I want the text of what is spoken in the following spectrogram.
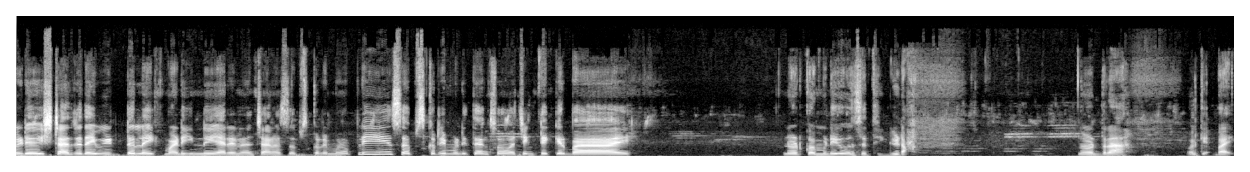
ವಿಡಿಯೋ ಇಷ್ಟ ಆದರೆ ದಯವಿಟ್ಟು ಲೈಕ್ ಮಾಡಿ. ಇನ್ನೂ ಯಾರೇ ನನ್ನ ಚಾನಲ್ ಸಬ್ಸ್ಕ್ರೈಬ್ ಮಾಡಿ ಪ್ಲೀಸ್ ಸಬ್ಸ್ಕ್ರೈಬ್ ಮಾಡಿ. Thanks for watching take care bye ನೋಡ್ಕೊಂಬಿಡಿ ಒಂದು ಸತಿ ಗಿಡ. ನೋಡಿದ್ರಾ? ಓಕೆ ಬಾಯ್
